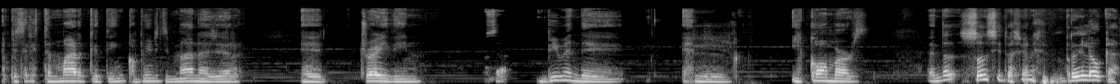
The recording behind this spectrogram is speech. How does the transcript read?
especialistas en marketing, community manager, eh, trading. O sea, viven de el e-commerce. Entonces son situaciones re locas.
